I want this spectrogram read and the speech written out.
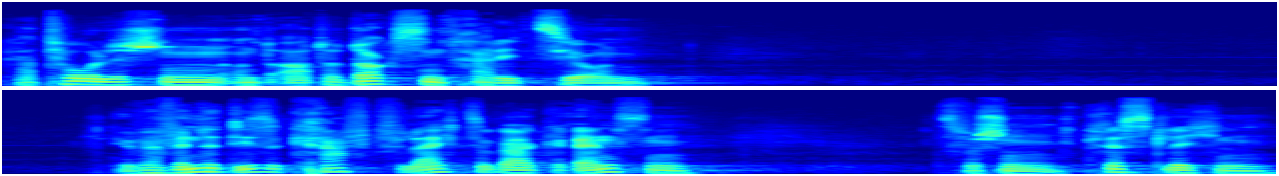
katholischen und orthodoxen Traditionen. Überwindet diese Kraft vielleicht sogar Grenzen zwischen christlichen,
